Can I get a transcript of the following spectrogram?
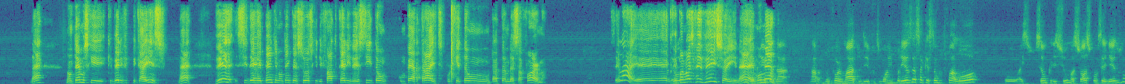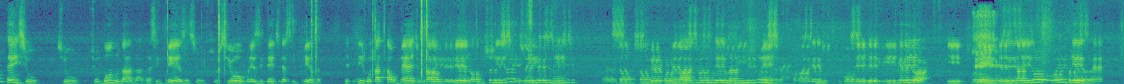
né, não temos que, que verificar isso? Né? Ver se de repente não tem pessoas que de fato querem investir e estão com o pé atrás porque estão tratando dessa forma? sei lá, é, é para nós rever isso aí, né? É momento. Na, na, no formato de futebol empresa, essa questão que tu falou, a instituição Criciúma, só os conselheiros não tem. Se o, se o, se o dono da, da, dessa empresa, se o, se o CEO, o presidente dessa empresa, definir botar tal médico, tal enfermeiro, tal nutricionista, isso aí, infelizmente, são, são pormenores que nós não temos a mínima influência. Né? Então, nós temos o conselho definido que é melhor e residencialismo ou empresa. Né?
